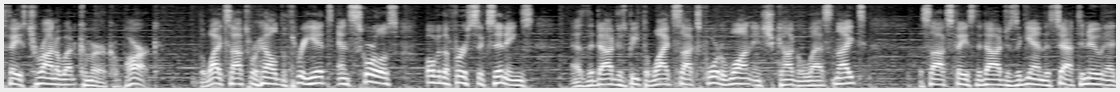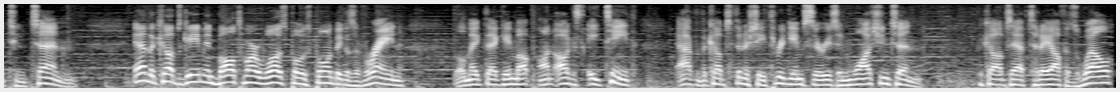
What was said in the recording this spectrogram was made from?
to face Toronto at Comerica Park. The White Sox were held to three hits and scoreless over the first six innings as the Dodgers beat the White Sox 4 1 in Chicago last night. The Sox face the Dodgers again this afternoon at 2:10. And the Cubs game in Baltimore was postponed because of rain. They'll make that game up on August 18th after the Cubs finish a three-game series in Washington. The Cubs have today off as well.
